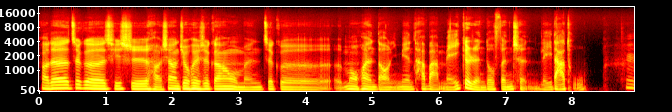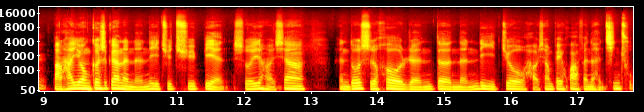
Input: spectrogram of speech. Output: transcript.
好的，这个其实好像就会是刚刚我们这个梦幻岛里面，他把每一个人都分成雷达图，嗯，把它用各式各样的能力去区辨，所以好像很多时候人的能力就好像被划分的很清楚。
